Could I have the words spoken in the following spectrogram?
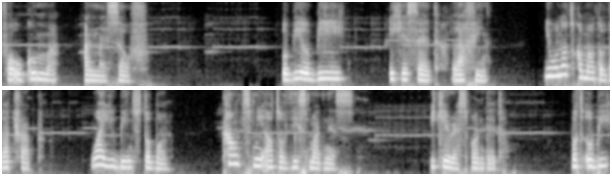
for Ugoma and myself. Obi Obi, Ike said, laughing. You will not come out of that trap. Why are you being stubborn? Count me out of this madness. Ike responded. But Obi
